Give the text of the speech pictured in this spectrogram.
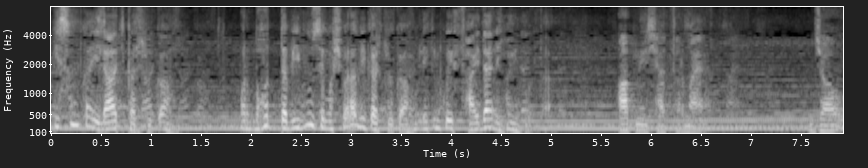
قسم کا علاج کر چکا ہوں اور بہت طبیبوں سے مشورہ بھی کر چکا ہوں، لیکن کوئی فائدہ نہیں ہوتا۔ آپ نے ارشاد فرمایا، جاؤ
